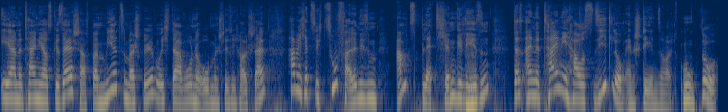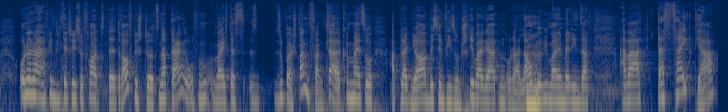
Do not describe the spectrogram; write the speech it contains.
eher eine Tiny House Gesellschaft. Bei mir zum Beispiel, wo ich da wohne, oben in Schleswig-Holstein, habe ich jetzt durch Zufall in diesem Amtsblättchen gelesen, dass eine Tiny House Siedlung entstehen soll. Uh. So. Und dann habe ich mich natürlich sofort äh, draufgestürzt und habe da angerufen, weil ich das super spannend fand. Klar, da können wir jetzt so ableiten, ja, ein bisschen wie so ein Schrebergarten oder Laube, wie man in Berlin sagt. Aber das zeigt ja,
